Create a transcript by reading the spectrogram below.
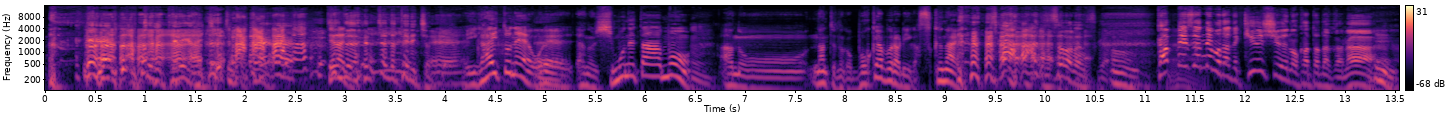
ちょっと照れが入っちゃった。ちょてなっとちょっと照れちゃった、意外とね俺、あの下ネタも、ん。あのーなんていうのかボキャブラリーが少ない、そうなんですか、うん、合併さんでもだって九州の方だから、うん。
